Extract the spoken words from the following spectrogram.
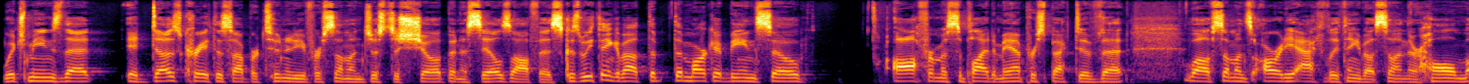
which means that it does create this opportunity for someone just to show up in a sales office. Because we think about the, the market being so off from a supply demand perspective that well if someone's already actively thinking about selling their home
